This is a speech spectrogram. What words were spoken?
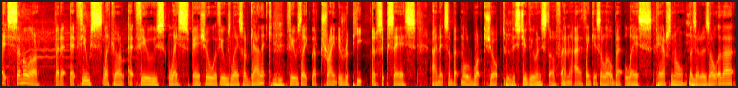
It's similar, but it, it feels slicker. It feels less special. It feels less organic. Mhm. feels like they're trying to repeat their success and it's a bit more workshopped with Mhm. the studio and stuff and I think it's a little bit less personal as a Mhm. result of that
